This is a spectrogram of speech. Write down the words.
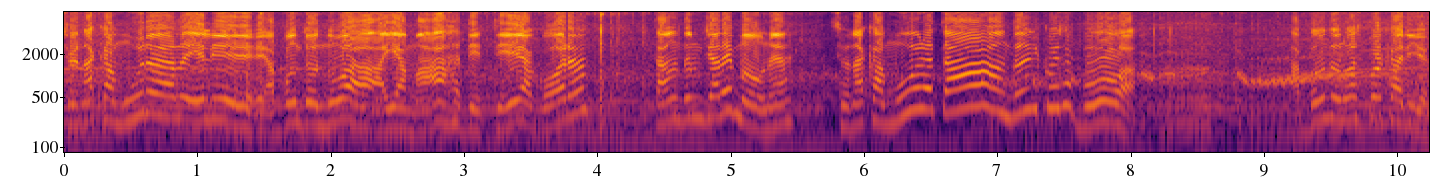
Seu Nakamura, ele abandonou a Yamaha DT, agora tá andando de alemão, né? Seu Nakamura tá andando de coisa boa. Abandonou as porcarias.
